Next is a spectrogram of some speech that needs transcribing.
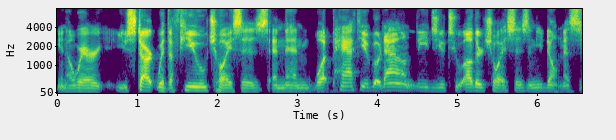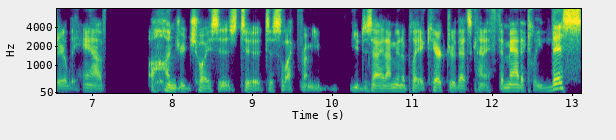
you know where you start with a few choices and then what path you go down leads you to other choices and you don't necessarily have a hundred choices to to select from. You you decide i'm going to play a character that's kind of thematically this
